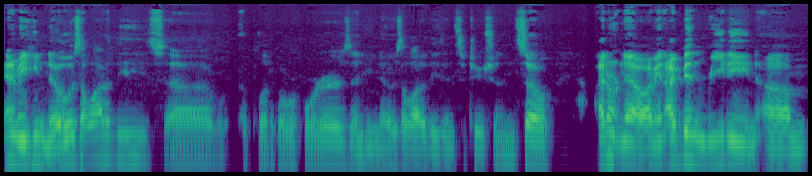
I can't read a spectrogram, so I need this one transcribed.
and I mean, he knows a lot of these uh, political reporters, and he knows a lot of these institutions. So I don't know. I mean, I've been reading um,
